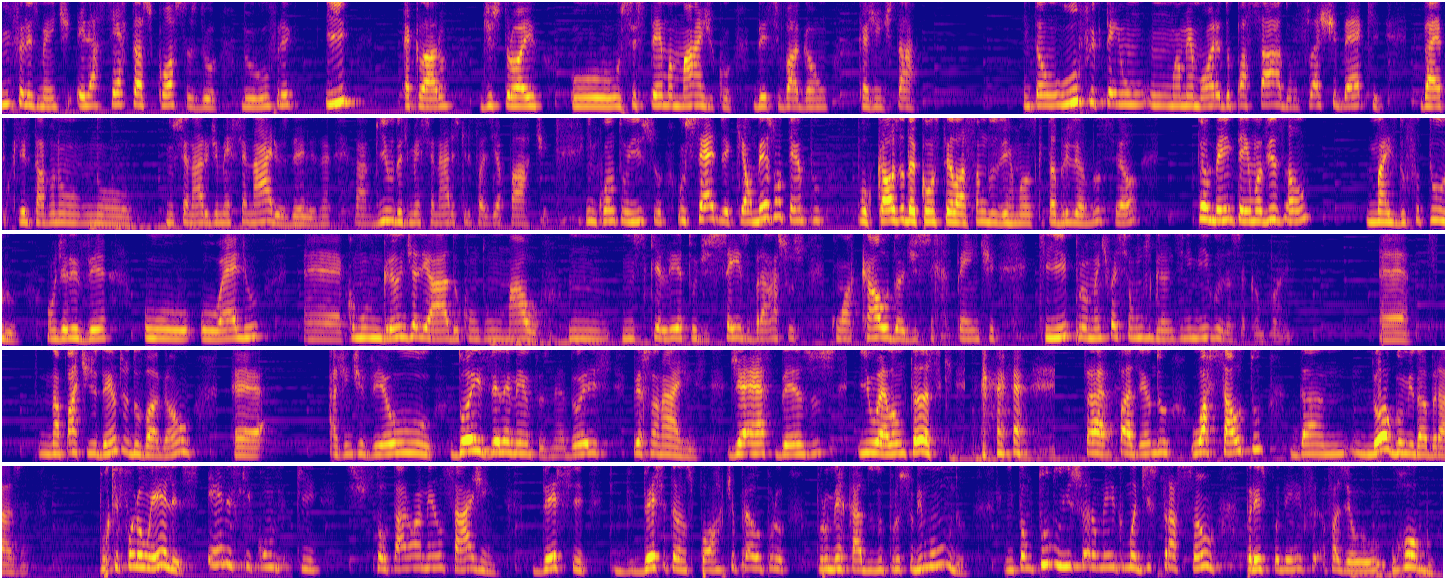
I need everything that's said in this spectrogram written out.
infelizmente, ele acerta as costas do, do Ulfric e, é claro, destrói o, o sistema mágico desse vagão que a gente está então o Ulfric tem um, uma memória do passado, um flashback da época que ele estava no, no, no, cenário de mercenários deles, né? Na guilda de mercenários que ele fazia parte. Enquanto isso, o Cedric, que ao mesmo tempo, por causa da constelação dos irmãos que está brilhando no céu, também tem uma visão, mas do futuro, onde ele vê o, o Hélio é, como um grande aliado contra um mal, um, um, esqueleto de seis braços com a cauda de serpente, que provavelmente vai ser um dos grandes inimigos dessa campanha. É, na parte de dentro do vagão, é, a gente vê o, dois elementos, né? Dois personagens, Jeff Bezos e o Elon Tusk, fazendo o assalto da Nogumi da Brasa. Porque foram eles, eles que, que soltaram a mensagem desse, desse transporte para o mercado do pro submundo. Então tudo isso era meio que uma distração para eles poderem fazer o, o, roubo.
